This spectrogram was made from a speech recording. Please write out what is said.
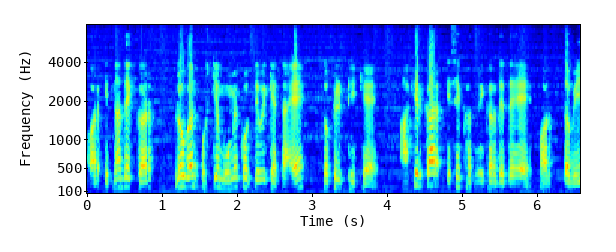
और इतना देखकर लोगन उसके मुँह में कोते हुए कहता है तो फिर ठीक है। आखिरकार इसे खत्म कर देते हैं। और तभी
